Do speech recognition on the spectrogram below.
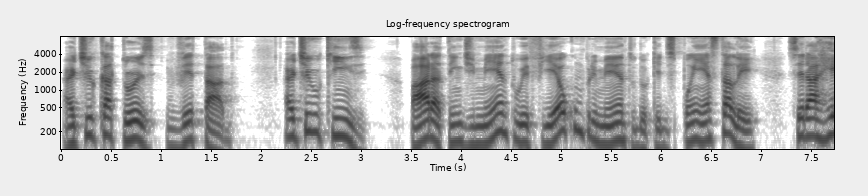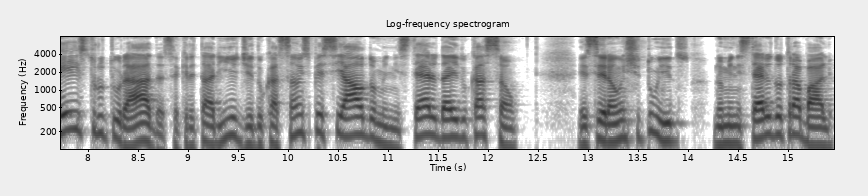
Artigo 14. Vetado. Artigo 15. Para atendimento e fiel cumprimento do que dispõe esta lei, será reestruturada a Secretaria de Educação Especial do Ministério da Educação e serão instituídos no Ministério do Trabalho,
